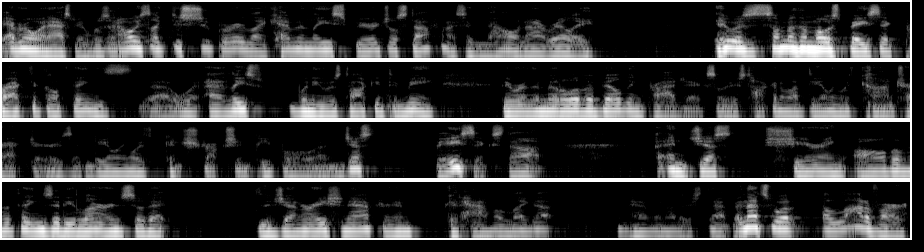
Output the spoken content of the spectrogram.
everyone asked me, was it always like this super like heavenly spiritual stuff? And I said, no, not really it was some of the most basic practical things, uh, at least when he was talking to me. They were in the middle of a building project. So he was talking about dealing with contractors and dealing with construction people and just basic stuff and just sharing all of the things that he learned so that the generation after him could have a leg up and have another step. And that's what a lot of our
